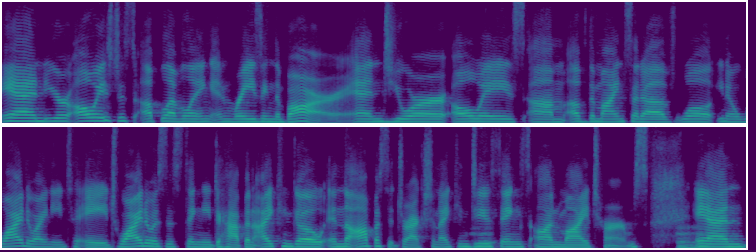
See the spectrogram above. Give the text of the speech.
And you're always just up leveling and raising the bar and you're always um, of the mindset of well you know why do i need to age? Why does this thing need to happen? I can go in the opposite direction. I can do mm-hmm. things on my terms. Mm-hmm. and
